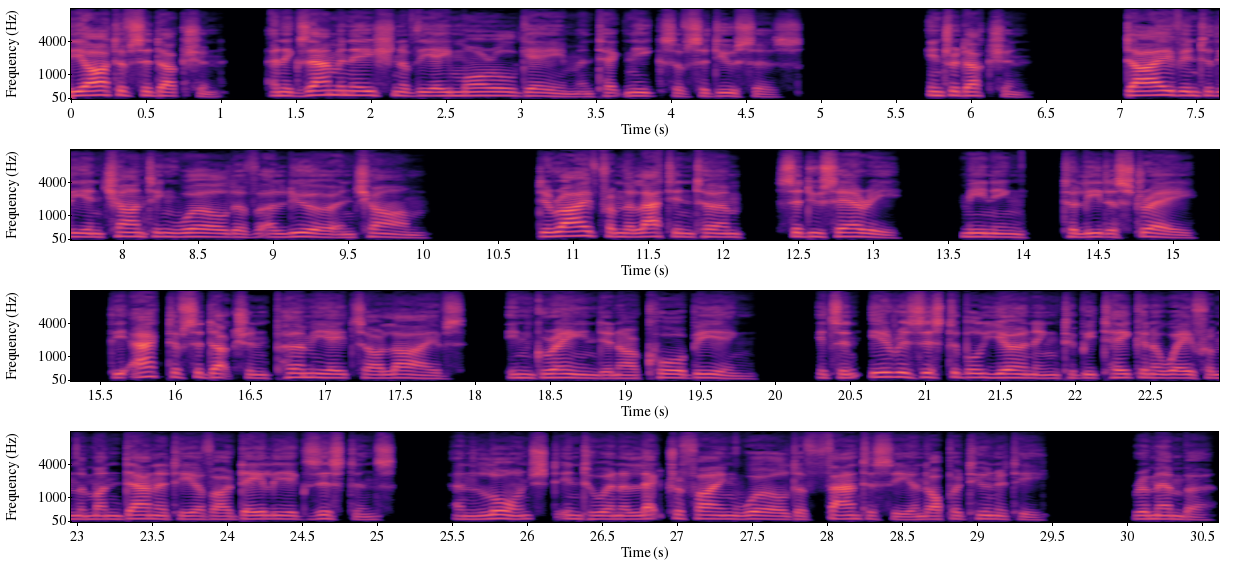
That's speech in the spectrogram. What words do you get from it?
The Art of Seduction, an examination of the amoral game and techniques of seducers. Introduction Dive into the enchanting world of allure and charm. Derived from the Latin term seducere, meaning to lead astray, the act of seduction permeates our lives, ingrained in our core being. It's an irresistible yearning to be taken away from the mundanity of our daily existence and launched into an electrifying world of fantasy and opportunity. Remember,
